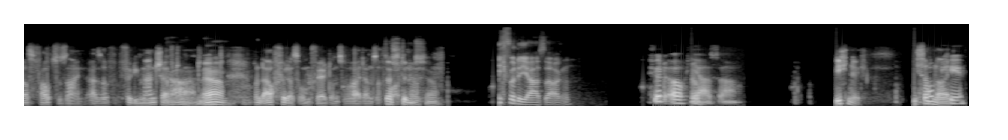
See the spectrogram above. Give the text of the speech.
HSV zu sein. Also für die Mannschaft und, ja, und, auch für das Umfeld und so weiter und so fort. das stimmt. Ne? Ja. Ich würde ja sagen. Ich würde auch Ja. ja, sagen. Ich nicht. Ich sag nein. Okay.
